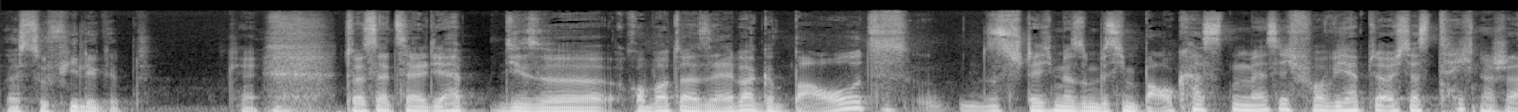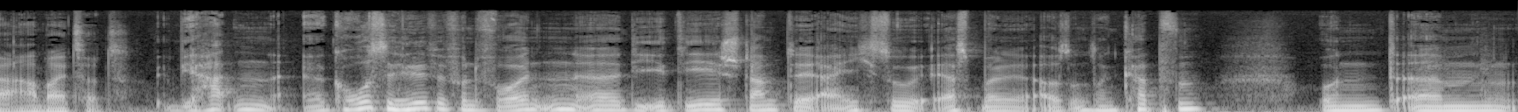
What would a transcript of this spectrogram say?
weil es so viele gibt. Okay. Du hast erzählt, ihr habt diese Roboter selber gebaut. Das stelle ich mir so ein bisschen baukastenmäßig vor. Wie habt ihr euch das technisch erarbeitet? Wir hatten äh, große Hilfe von Freunden. Äh, die Idee stammte eigentlich so erstmal aus unseren Köpfen. Und ähm,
